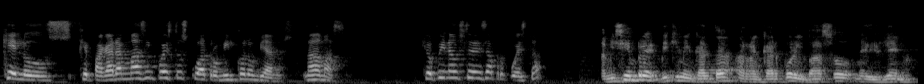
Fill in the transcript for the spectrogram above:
que los que pagaran más impuestos, cuatro mil colombianos, nada más. ¿Qué opina usted de esa propuesta? A mí siempre, Vicky, me encanta arrancar por el vaso medio lleno.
